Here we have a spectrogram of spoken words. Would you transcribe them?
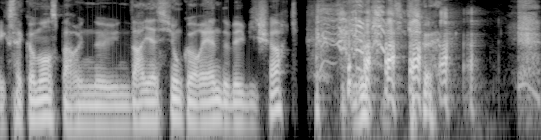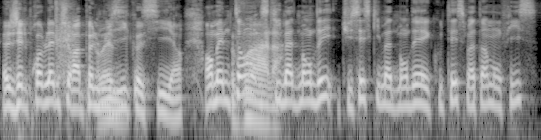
et que ça commence par une, une variation coréenne de Baby Shark. J'ai le problème sur Apple Music aussi. Hein. En même temps, ce qu'il m'a demandé, tu sais ce qu'il m'a demandé à écouter ce matin, mon fils?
